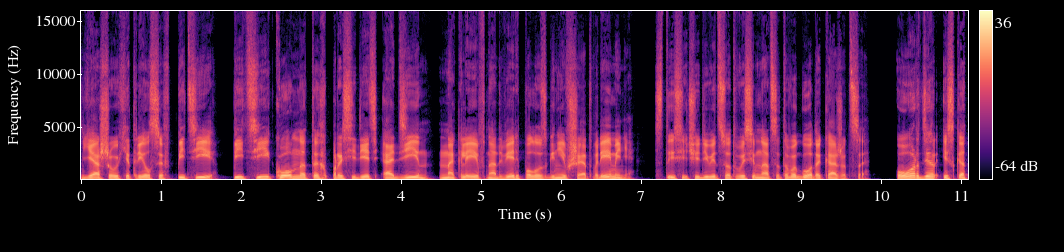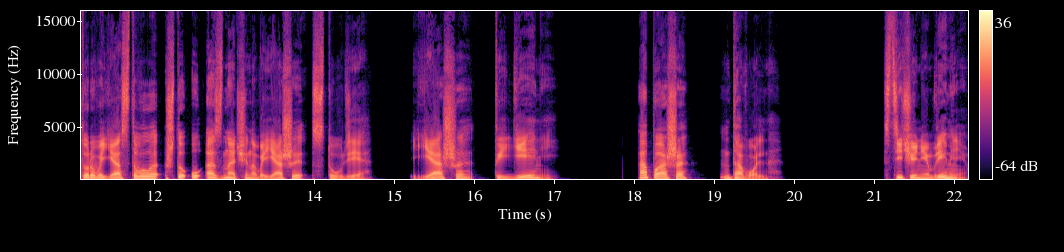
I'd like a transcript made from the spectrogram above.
Яша ухитрился в пяти, пяти комнатах просидеть один, наклеив на дверь полусгнивший от времени, с 1918 года, кажется, ордер, из которого яствовало, что у означенного Яши студия. «Яша, ты гений». А Паша довольна. С течением времени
